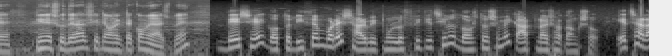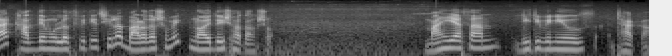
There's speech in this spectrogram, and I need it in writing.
এ, ঋণের সুদের হার সেটা অনেকটা কমে আসবে। দেশে গত ডিসেম্বরে সার্বিক মূল্যস্ফীতি ছিল দশ দশমিক আট নয় শতাংশ। এছাড়া খাদ্যে মূল্যস্ফীতি ছিল বারো দশমিক নয় দুই শতাংশ। Mahi Hasan GTV news Dhaka.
